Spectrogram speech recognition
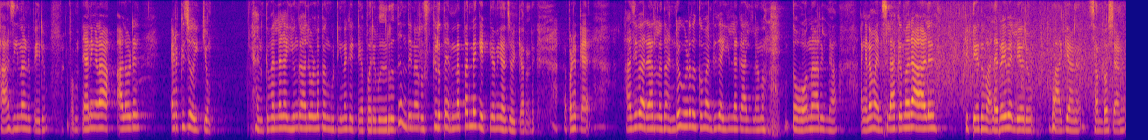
ഹാസി എന്നാണ് പേരും. അപ്പം ഞാൻ നിങ്ങളെ ആളോട് ഇടയ്ക്ക് ചോദിക്കും എനിക്ക് വല്ല കയ്യും കാലും ഉള്ള പെൺകുട്ടീനെ കെട്ടിയാൽ പോരെ? വെറുതെ എന്തിനാ റിസ്ക് എടുത്ത് എന്നെ തന്നെ കെട്ടിയെന്ന് ഞാൻ ചോദിക്കാറുണ്ട്. അപ്പോഴൊക്കെ ഹാജി പറയാറുള്ളത് എന്റെ കൂടെ നിൽക്കുമ്പോൾ എനിക്ക് കയ്യില്ല കാലില്ല എന്നൊന്നും തോന്നാറില്ല. അങ്ങനെ മനസ്സിലാക്കുന്ന ഒരാൾ കിട്ടിയത് വളരെ വലിയൊരു ഭാഗ്യമാണ് സന്തോഷമാണ്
